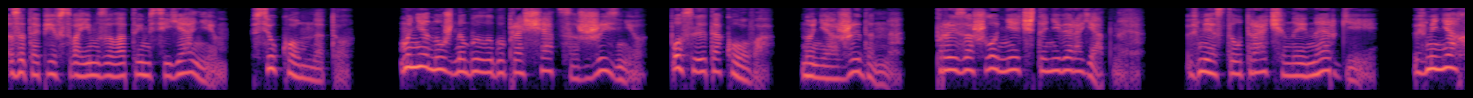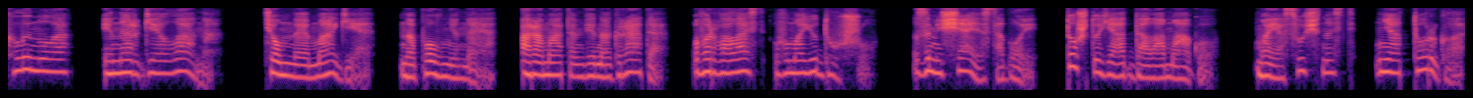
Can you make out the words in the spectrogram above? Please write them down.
затопив своим золотым сиянием всю комнату. Мне нужно было бы прощаться с жизнью после такого, но неожиданно произошло нечто невероятное. Вместо утраченной энергии в меня хлынула энергия Лана. Темная магия, наполненная ароматом винограда, ворвалась в мою душу, замещая собой то, что я отдала магу. Моя сущность не отторгла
